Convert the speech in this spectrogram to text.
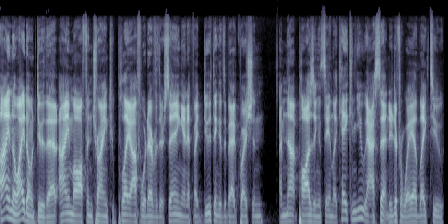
I know I don't do that. I'm often trying to play off whatever they're saying. And if I do think it's a bad question, I'm not pausing and saying, like, hey, can you ask that in a different way? I'd like to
